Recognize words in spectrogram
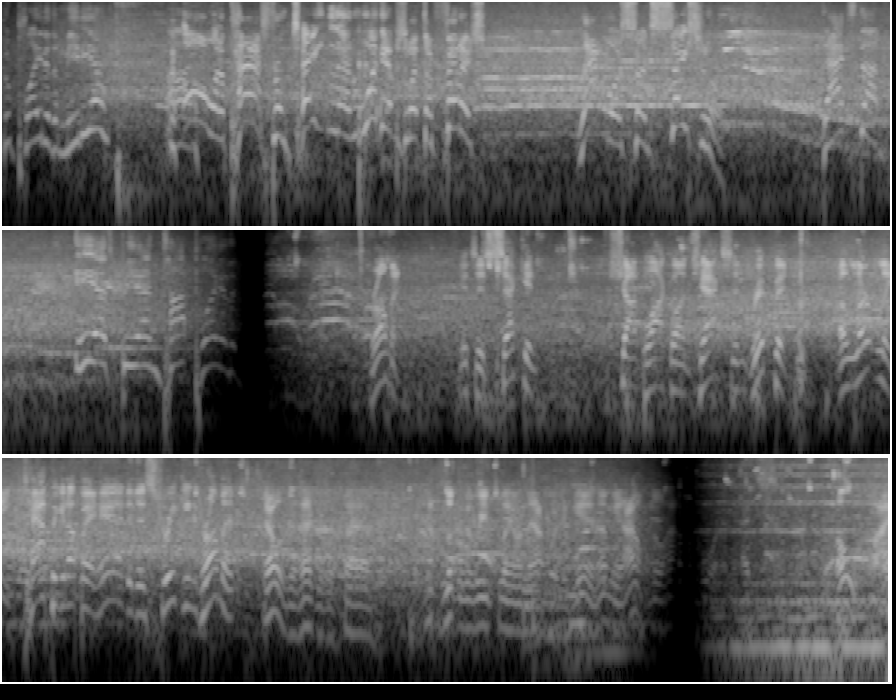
Who played to the media? oh, what a pass from Tatum and Williams with the finish. That was sensational. That's the ESPN top play of the Drummond gets his second shot block on Jackson. Griffin alertly tapping it up ahead to the streaking Drummond. That was a heck of a pass. Look at the replay on that one again. I mean, I don't know. Oh, my.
